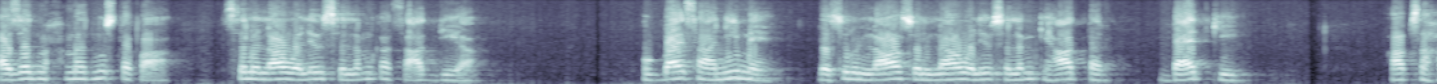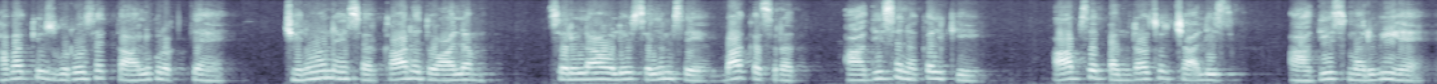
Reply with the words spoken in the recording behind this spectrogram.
हज़रत मोहम्मद मुस्तफ़ा सल्लल्लाहु अलैहि वसल्लम का साथ दिया। उकबा सानी में रसूलुल्लाह सल्लल्लाहु अलैहि वसल्लम के हाथ पर बैत की। आप सहाबा के उस गुरोह से ताल्लुक़ रखते हैं, जिन्होंने सरकार दो आलम सल्लल्लाहु अलैहि वसल्लम से बाकसरत आदिस नकल की। आपसे 1540 आदिस मरवी है।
